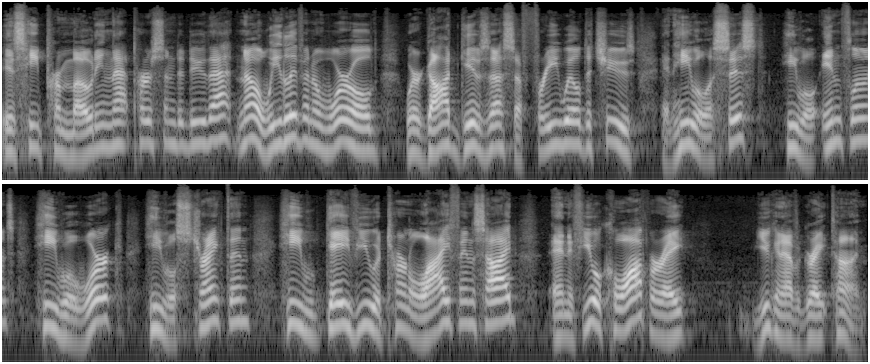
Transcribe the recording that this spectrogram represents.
is he promoting that person to do that? No, we live in a world where God gives us a free will to choose, and he will assist, he will influence, he will work, he will strengthen. He gave you eternal life inside, and if you'll cooperate, you can have a great time.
